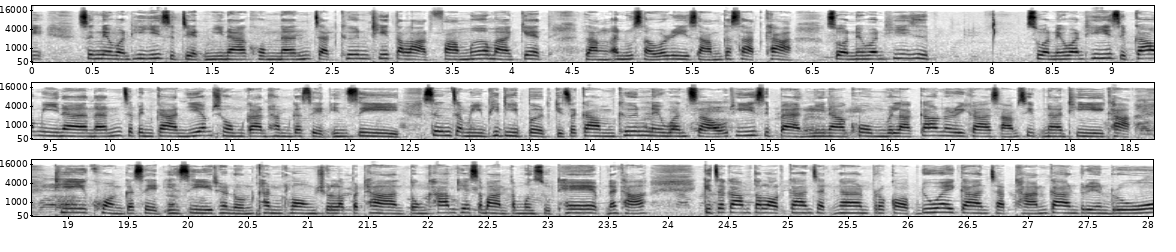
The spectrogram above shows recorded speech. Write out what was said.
ซึ่งในวันที่ 27 มีนาคมนั้นจัดขึ้นที่ตลาดฟาร์มเมอร์มาร์เก็ตหลังอนุสาวรีย์สามกษัตริย์ค่ะ ส่วนในวันที่20 ส่วนในวันที่ 29 มีนานั้นจะเป็นการเยี่ยมชมการทำเกษตรอินทรีย์ ซึ่งจะมีพิธีเปิดกิจกรรมขึ้นในวันเสาร์ที่ 28 มีนาคมเวลา 9 นาฬิกา 30 นาทีค่ะ ที่ขวางเกษตรอินทรีย์ ถนนคันคลองชลประทานตรงข้ามเทศบาลตำบลสุเทพนะคะ กิจกรรมตลอดการจัดงานประกอบด้วยการจัดฐานการเรียนรู้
